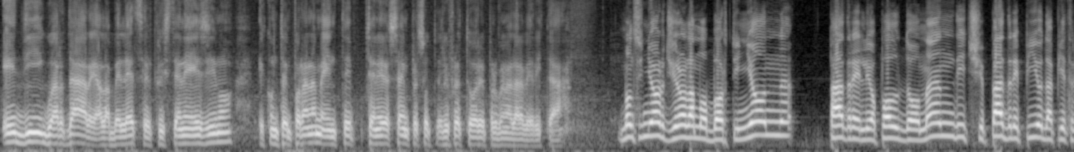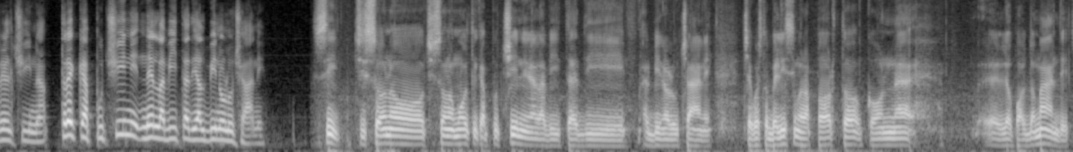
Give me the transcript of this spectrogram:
e di guardare alla bellezza del cristianesimo e contemporaneamente tenere sempre sotto il riflettore il problema della verità. Monsignor Girolamo Bortignon, padre Leopoldo Mandic, padre Pio da Pietrelcina, tre cappuccini nella vita di Albino Luciani. Sì, ci sono, ci sono molti cappuccini nella vita di Albino Luciani, c'è questo bellissimo rapporto con eh, Leopoldo Mandic,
